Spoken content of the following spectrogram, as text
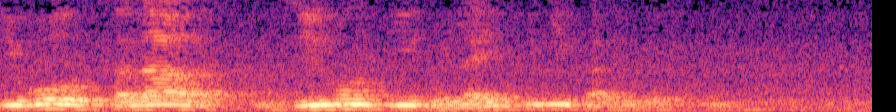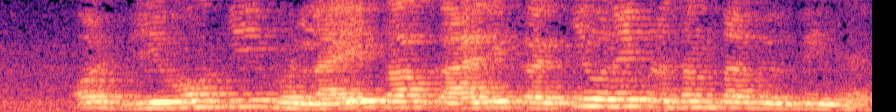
कि वो सदा जीवों की भलाई के लिए कार्य करते हैं। और जीवों की भलाई का कार्य करके उन्हें प्रसन्नता मिलती है।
